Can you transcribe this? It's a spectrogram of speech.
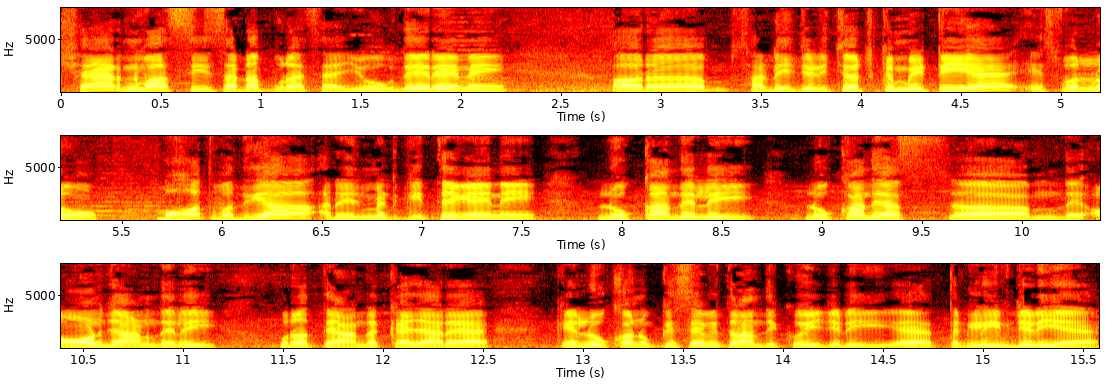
ਸ਼ਹਿਰ ਨਿਵਾਸੀ ਸਾਡਾ ਪੂਰਾ ਸਹਿਯੋਗ ਦੇ ਰਹੇ ਨੇ ਔਰ ਸਾਡੀ ਜਿਹੜੀ ਚਰਚ ਕਮੇਟੀ ਹੈ, ਇਸ ਵੱਲੋਂ ਬਹੁਤ ਵਧੀਆ ਅਰੇਂਜਮੈਂਟ ਕੀਤੇ ਗਏ ਨੇ। ਲੋਕਾਂ ਦੇ ਲਈ, ਲੋਕਾਂ ਦੇ ਦੇ ਆਉਣ ਜਾਣ ਦੇ ਲਈ ਪੂਰਾ ਧਿਆਨ ਰੱਖਿਆ ਜਾ ਰਿਹਾ ਹੈ ਕਿ ਲੋਕਾਂ ਨੂੰ ਕਿਸੇ ਵੀ ਤਰ੍ਹਾਂ ਦੀ ਕੋਈ ਜਿਹੜੀ ਤਕਲੀਫ ਜਿਹੜੀ ਹੈ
